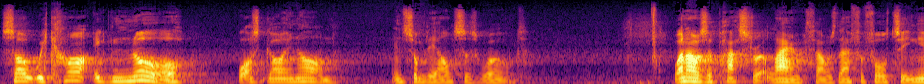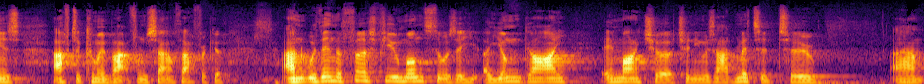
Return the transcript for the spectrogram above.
So we can't ignore what's going on in somebody else's world. When I was a pastor at Louth, I was there for 14 years after coming back from South Africa. And within the first few months, there was a, a young guy in my church, and he was admitted to um,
